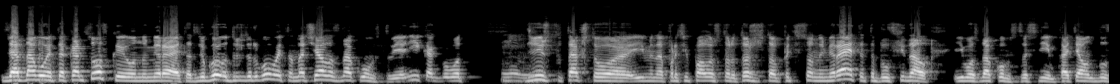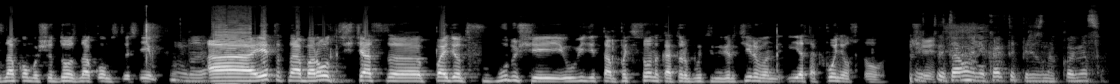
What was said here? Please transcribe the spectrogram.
для одного это концовка и он умирает, а для для другого это начало знакомства, и они как бы вот ну, движется так, что именно противоположную сторону. Тоже, что Патисон умирает, это был финал его знакомства с ним, хотя он был знаком еще до знакомства с ним. Да. А этот, наоборот, сейчас э, пойдет в будущее и увидит там Патисона, который будет инвертирован. И я так понял, что... И, и там они как-то перезнакомятся.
